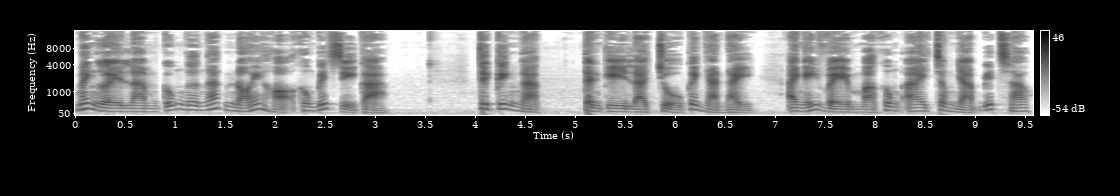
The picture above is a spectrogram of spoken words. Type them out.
Mấy người làm cũng ngơ ngác nói họ không biết gì cả. Tôi kinh ngạc, Tần Kỳ là chủ cái nhà này, anh ấy về mà không ai trong nhà biết sao.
